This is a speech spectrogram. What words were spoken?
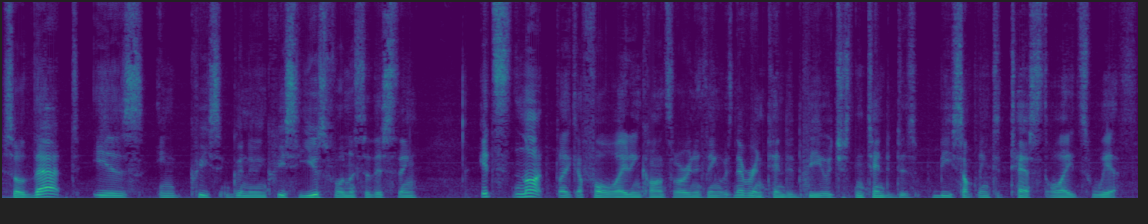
So that is increase, going to increase the usefulness of this thing. It's not like a full lighting console or anything. It was never intended to be. It was just intended to be something to test lights with.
